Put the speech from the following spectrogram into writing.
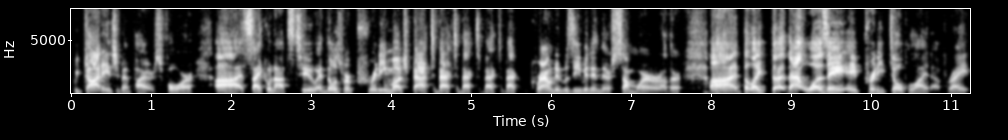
we got Age of Empires 4, uh Psychonauts 2, and those were pretty much back to back to back to back to back. Grounded was even in there somewhere or other. Uh, but like th- that was a, a pretty dope lineup, right?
